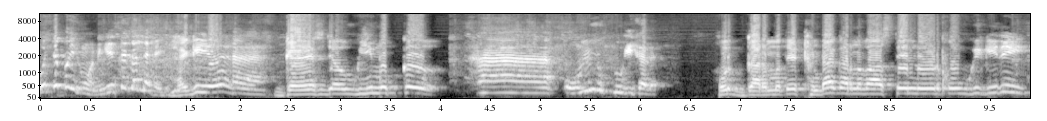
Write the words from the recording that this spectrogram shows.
ਉਹ ਤੇ ਕੋਈ ਹੋਣਗੇ ਤੇ ਗੱਲ ਹੈਗੀ। ਹੈਗੀ ਹਾਂ। ਗੈਸ ਜਾਊਗੀ ਮੁੱਕ। ਹਾਂ ਉਹ ਵੀ ਮੁੱਕੂਗੀ ਕੱਲ ਹੁਣ ਗਰਮ ਤੇ ਠੰਡਾ ਕਰਨ ਵਾਸਤੇ ਲੋੜ ਪਊਗੀ ਕਿਹਦੀ?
